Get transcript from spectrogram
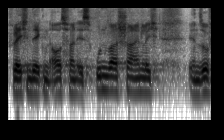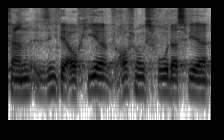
flächendeckend ausfallen, ist unwahrscheinlich. Insofern sind wir auch hier hoffnungsfroh, dass wir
